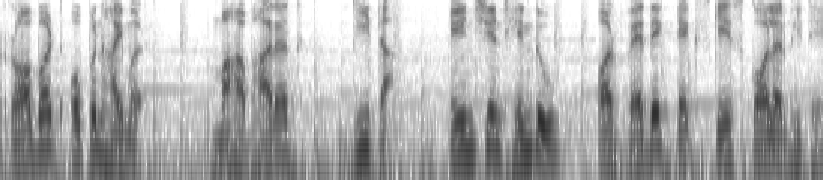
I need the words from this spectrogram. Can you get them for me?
Robert Oppenheimer Mahabharat, Gita ancient Hindu और वैदिक टेक्स्ट के स्कॉलर भी थे।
